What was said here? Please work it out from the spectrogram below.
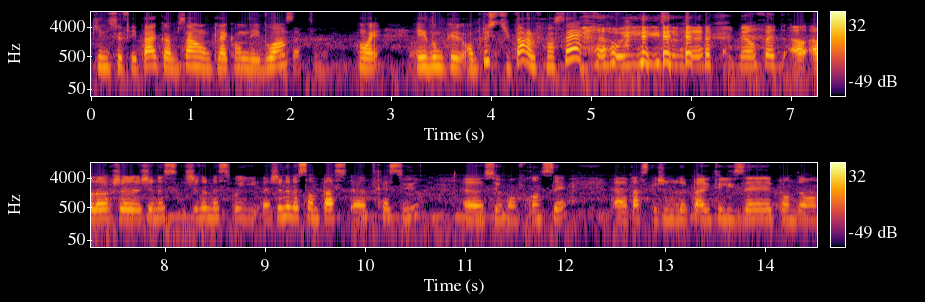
qui ne se fait pas comme ça en claquant des doigts. Exactement. Ouais. Et donc, euh, en plus, tu parles français. oui, c'est vrai. Mais en fait, alors, je, je, ne, je ne me suis, je ne me sens pas euh, très sûre euh, sur mon français. Euh, parce que je ne l'ai pas utilisé pendant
